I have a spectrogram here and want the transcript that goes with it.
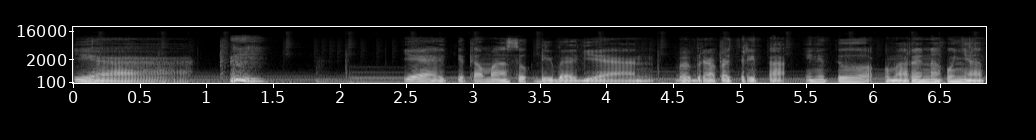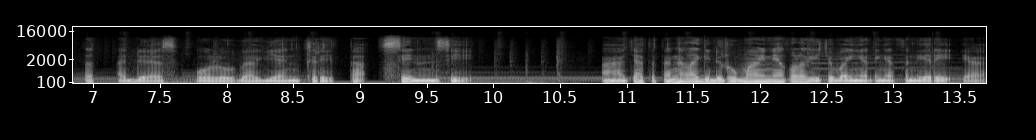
Iya. Ya, kita masuk di bagian beberapa cerita. Ini tuh kemarin aku nyatet ada 10 bagian cerita scene sih. Ah, catatannya lagi di rumah ini aku lagi coba ingat-ingat sendiri ya.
